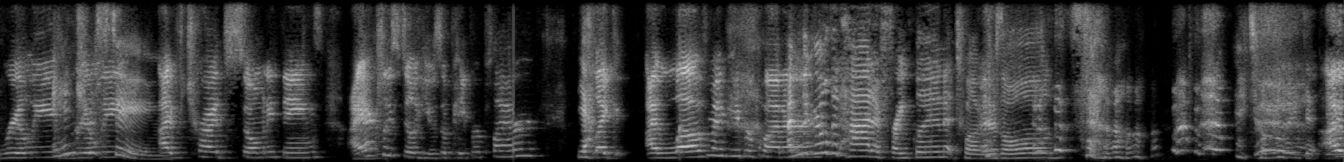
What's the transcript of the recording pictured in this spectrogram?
really, really. I've tried so many things. I Mhm. actually still use a paper planner. Yeah. Like I love my paper planner. I'm the girl that had a Franklin at 12 years old, so I totally get. I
